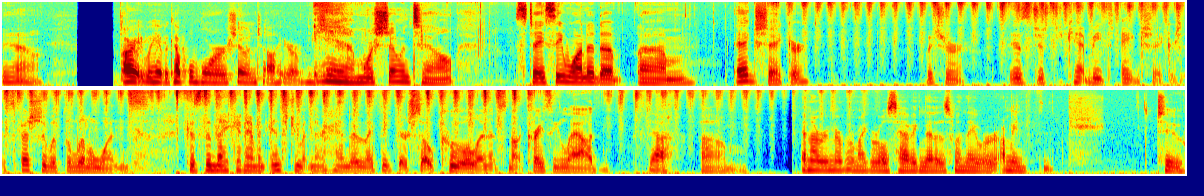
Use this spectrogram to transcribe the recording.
yeah. All right, we have a couple more show and tell here. Yeah, more show and tell. Stacy wanted a um, egg shaker, which are is just you can't beat egg shakers, especially with the little ones, because then they can have an instrument in their hand and they think they're so cool and it's not crazy loud. Yeah. Um, And I remember my girls having those when they were, I mean, two,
